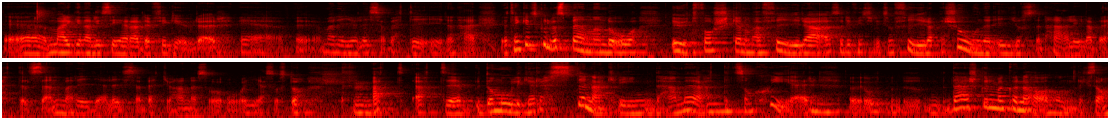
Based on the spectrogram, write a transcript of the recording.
eh, marginaliserade figurer, eh, eh, Maria och Elisabet, i, i den här. Jag tänker att det skulle vara spännande att utforska de här fyra, alltså det finns ju liksom fyra personer i just den här lilla berättelsen, Maria, Elisabet, Johannes och, och Jesus då. Mm. Att, att eh, de olika rösterna kring det här mötet mm. som sker, mm. och, där skulle man kunna ha någon liksom,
